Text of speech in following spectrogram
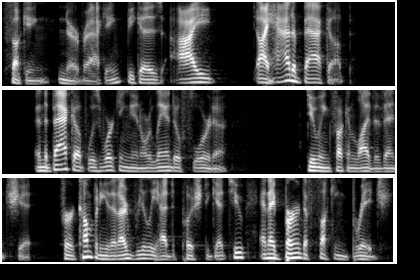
fucking nerve wracking because I I had a backup, and the backup was working in Orlando, Florida, doing fucking live event shit for a company that I really had to push to get to, and I burned a fucking bridge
